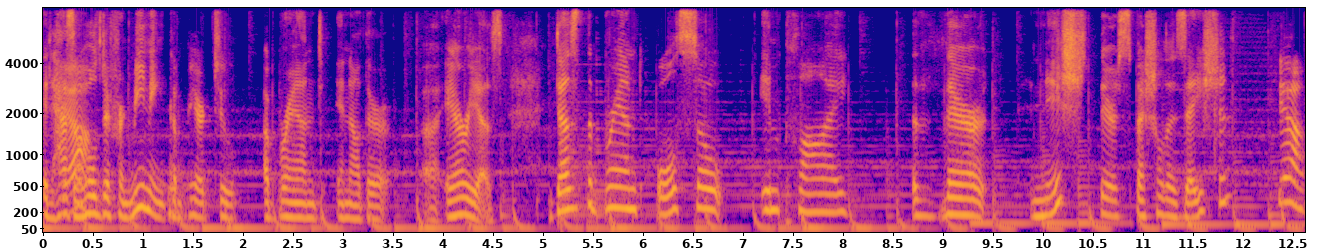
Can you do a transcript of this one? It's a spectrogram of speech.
it has yeah. a whole different meaning compared to a brand in other uh, areas. Does the brand also imply their niche, their specialization? Yeah,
